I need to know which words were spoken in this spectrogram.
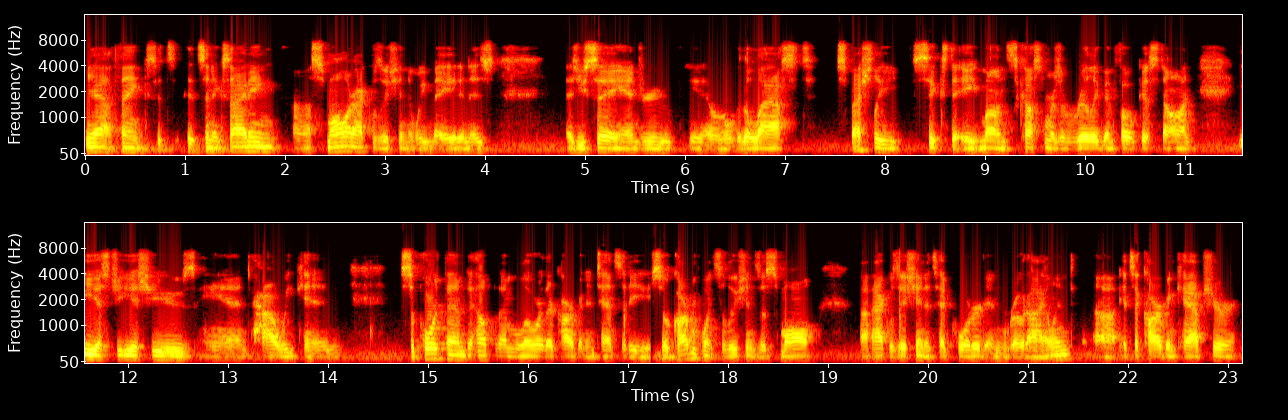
Yeah, thanks. It's it's an exciting uh, smaller acquisition that we made, and as as you say, Andrew, you know, over the last especially six to eight months, customers have really been focused on ESG issues and how we can support them to help them lower their carbon intensity. So, Carbon Point Solutions is a small uh, acquisition. It's headquartered in Rhode Island. Uh, it's a carbon capture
